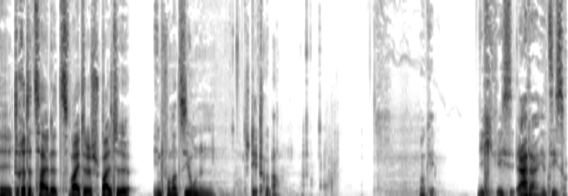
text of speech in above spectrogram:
Äh, dritte Zeile, zweite Spalte Informationen steht drüber. Okay. Ich, ich, ah, da, jetzt siehst du.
